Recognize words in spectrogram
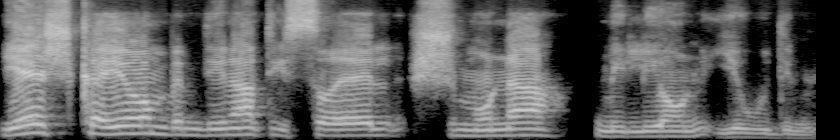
יש כיום במדינת ישראל שמונה מיליון יהודים.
